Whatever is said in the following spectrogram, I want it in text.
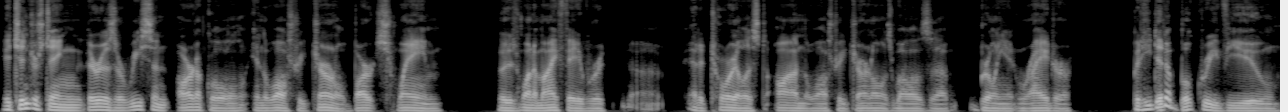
It's interesting, there is a recent article in the Wall Street Journal, Bart Swaim, who's one of my favorite uh, editorialist on the Wall Street Journal, as well as a brilliant writer. But he did a book review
